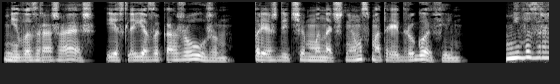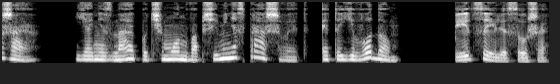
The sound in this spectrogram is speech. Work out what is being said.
«Не возражаешь, если я закажу ужин, прежде чем мы начнем смотреть другой фильм?» «Не возражаю. Я не знаю, почему он вообще меня спрашивает. Это его дом». «Пицца или суши?»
